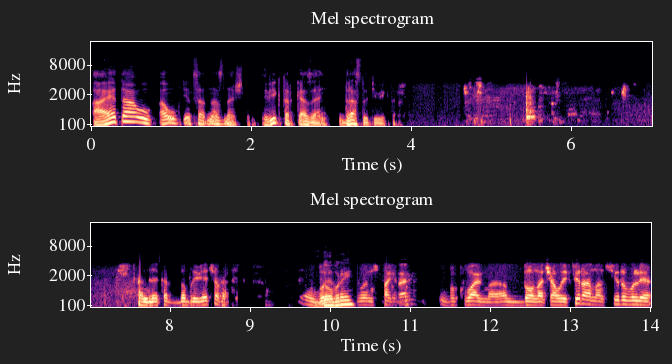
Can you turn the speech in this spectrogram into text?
А это ау, аукнется однозначно. Виктор Казань. Здравствуйте, Виктор. Андрей, добрый вечер. Вы добрый. В Инстаграме буквально до начала эфира анонсировали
